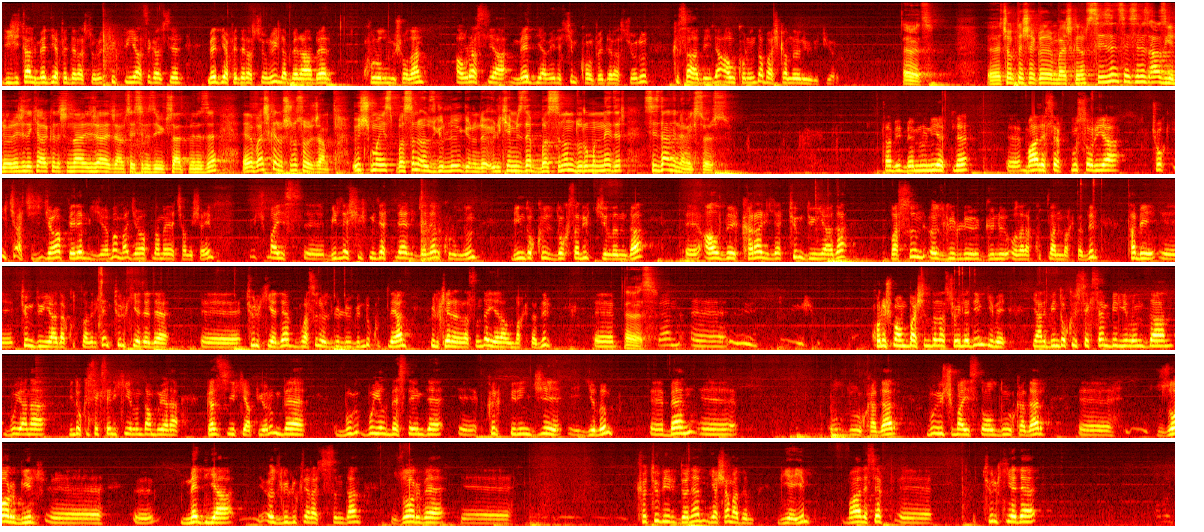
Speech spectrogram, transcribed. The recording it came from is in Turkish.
Dijital Medya Federasyonu, Türk Dünyası Gazeteler Medya Federasyonu ile beraber kurulmuş olan Avrasya Medya ve İletişim Konfederasyonu kısa adıyla AVKO'nun da başkanlığını yürütüyorum. Evet. Ee, çok teşekkür ederim başkanım. Sizin sesiniz az geliyor. Rejideki arkadaşımdan rica edeceğim sesinizi yükseltmenizi. Ee, başkanım şunu soracağım. 3 Mayıs Basın Özgürlüğü Günü'nde ülkemizde basının durumu nedir? Sizden dinlemek istiyoruz. Tabii memnuniyetle e, maalesef bu soruya çok iç açıcı cevap veremeyeceğim ama cevaplamaya çalışayım. 3 Mayıs e, Birleşmiş Milletler Genel Kurulu'nun 1993 yılında e, aldığı karar ile tüm dünyada basın özgürlüğü günü olarak kutlanmaktadır. Tabii e, tüm dünyada kutlanırken Türkiye'de de e, Türkiye'de basın özgürlüğü gününü kutlayan ülkeler arasında yer almaktadır. E, Evet. ben e, konuşmamın başında da söylediğim gibi yani 1981 yılından bu yana 1982 yılından bu yana gazetecilik yapıyorum ve bu, bu yıl mesleğimde e, 41. yılım. E, ben e, olduğu kadar bu 3 Mayıs'ta olduğu kadar e, zor bir e, e, medya özgürlükler açısından zor ve e, kötü bir dönem yaşamadım diyeyim. Maalesef e, Türkiye'de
